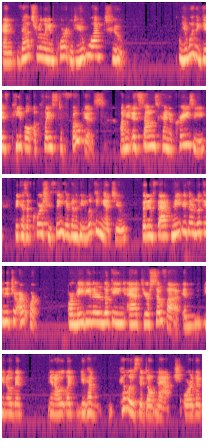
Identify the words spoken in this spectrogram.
And that's really important. You want to you want to give people a place to focus. I mean it sounds kind of crazy because of course you think they're going to be looking at you but in fact maybe they're looking at your artwork. Or maybe they're looking at your sofa and you know that you know, like you have pillows that don't match or the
